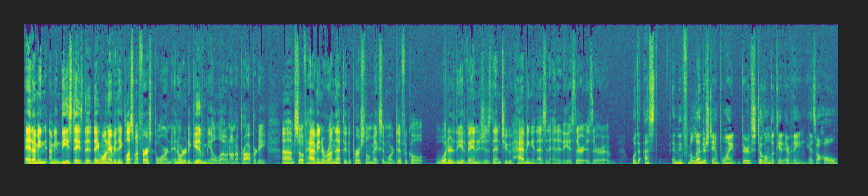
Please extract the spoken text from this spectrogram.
Ed, I mean, I mean, these days that they want everything plus my firstborn in order to give me a loan on a property. Um, so if having to run that through the personal makes it more difficult, what are the advantages then to having it as an entity? Is there is there a Well, the, us- I mean, from a lender standpoint, they're still going to look at everything as a whole,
